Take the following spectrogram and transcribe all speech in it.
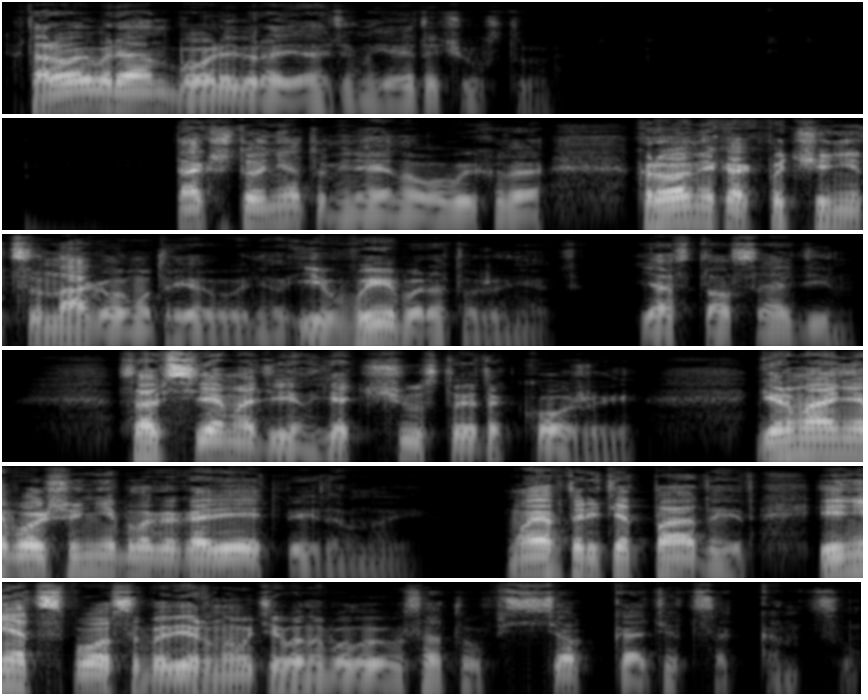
Второй вариант более вероятен, я это чувствую. Так что нет у меня иного выхода, кроме как подчиниться наглому требованию, и выбора тоже нет. Я остался один. Совсем один, я чувствую это кожей. Германия больше не благоговеет передо мной. Мой авторитет падает, и нет способа вернуть его на былую высоту. Все катится к концу.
